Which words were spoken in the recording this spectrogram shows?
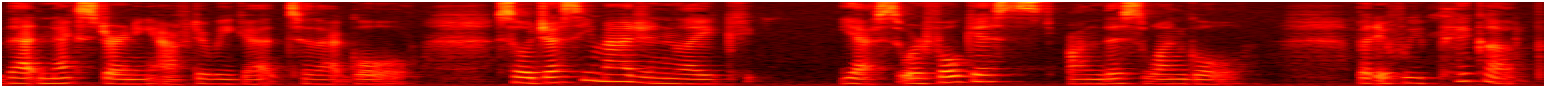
that next journey after we get to that goal. So just imagine like, yes, we're focused on this one goal, but if we pick up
